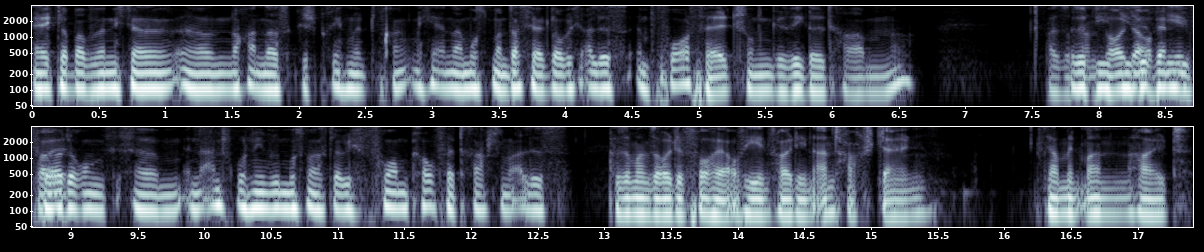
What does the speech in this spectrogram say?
Ja, ich glaube, aber wenn ich da äh, noch an das Gespräch mit Frank mich erinnere, muss man das ja, glaube ich, alles im Vorfeld schon geregelt haben. Ne? Also, also die, diese, wenn die Förderung ähm, in Anspruch nehmen will, muss man das, glaube ich, vor dem Kaufvertrag schon alles. Also man sollte vorher auf jeden Fall den Antrag stellen, damit man halt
